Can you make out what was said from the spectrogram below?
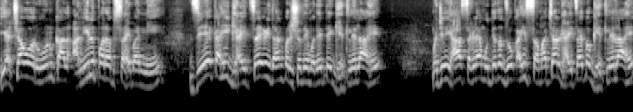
याच्यावरून काल अनिल परब साहेबांनी जे काही घ्यायचं आहे विधान परिषदेमध्ये ते घेतलेलं आहे. म्हणजे ह्या सगळ्या मुद्द्याचा जो काही समाचार घ्यायचा आहे तो घेतलेला आहे.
